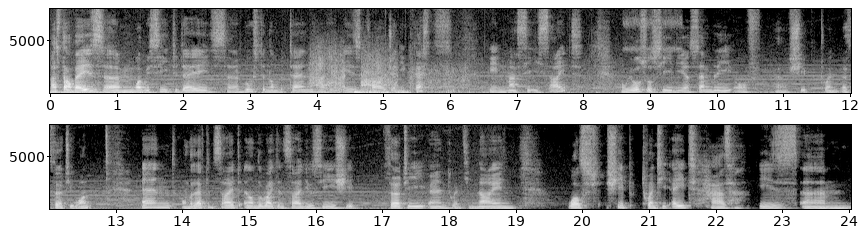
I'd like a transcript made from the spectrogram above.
At Starbase, um, what we see today is uh, booster number 10 having his cryogenic tests in Massey site. We also see the assembly of uh, ship 20, uh, 31 and on the left hand side and on the right hand side you see ship 30 and 29 whilst ship 28 has his um,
